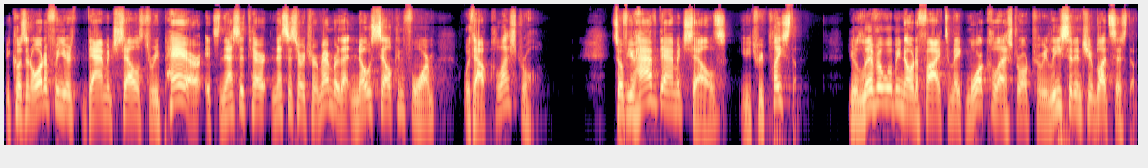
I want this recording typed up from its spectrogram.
because in order for your damaged cells to repair, it's necessary, necessary to remember that no cell can form without cholesterol. So if you have damaged cells, you need to replace them. Your liver will be notified to make more cholesterol to release it into your blood system.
